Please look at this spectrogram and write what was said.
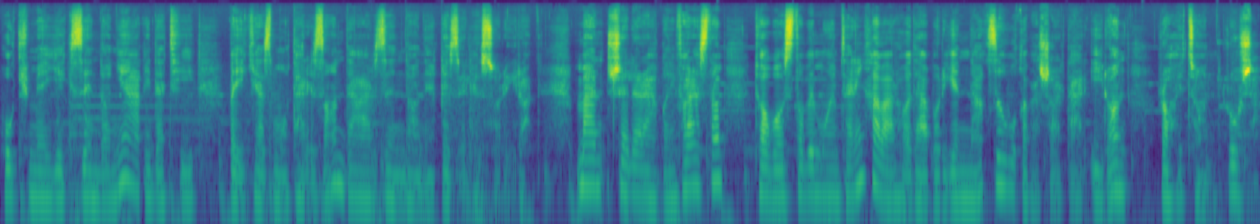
حکم یک زندانی عقیدتی و یکی از معترضان در زندان قزل حصار ایران. من شل رقانی فرستم تا باستا به مهمترین خبرها درباره نقض حقوق بشر در ایران. راهتان روشن.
